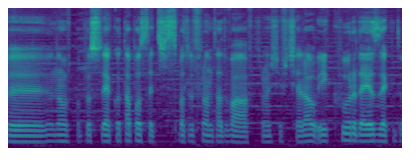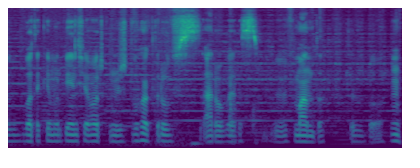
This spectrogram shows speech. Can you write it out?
w, no po prostu jako ta postać z Battlefronta 2, w którą się wcielał i kurde jest jakie to by było takie mrugnięcie oczkiem, już dwóch aktorów z Arrowverse w Mando. To by było. Mm.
